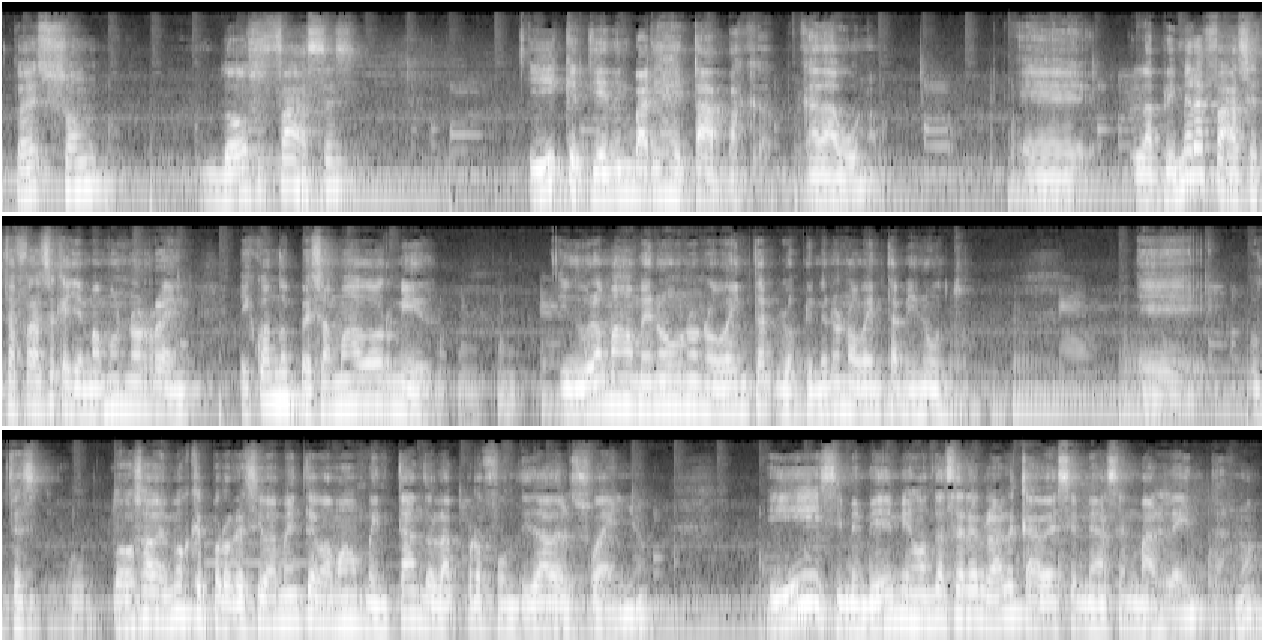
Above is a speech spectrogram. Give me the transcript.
Entonces son dos fases y que tienen varias etapas cada una. Eh, la primera fase, esta fase que llamamos no REM, es cuando empezamos a dormir y dura más o menos unos 90, los primeros 90 minutos. Eh, todos sabemos que progresivamente vamos aumentando la profundidad del sueño y si me miden mis ondas cerebrales cada vez se me hacen más lentas, ¿no?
